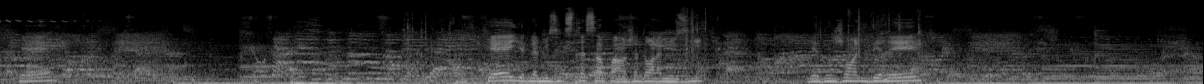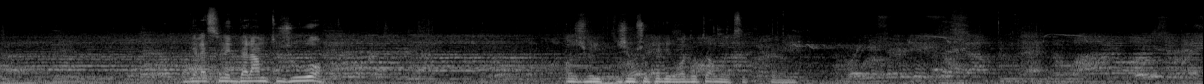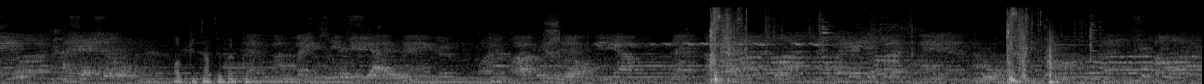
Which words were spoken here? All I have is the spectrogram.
Ok. Ok, il y a de la musique très sympa, hein. j'adore la musique. Il y a des gens à libérer. Il y a la sonnette d'alarme toujours. Oh, je, vais me, choper des droits d'auteur moi cette Oh putain, fais pas le coup.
